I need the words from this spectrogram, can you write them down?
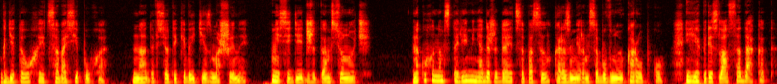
Где-то ухает сова сипуха. Надо все-таки выйти из машины. Не сидеть же там всю ночь. На кухонном столе меня дожидается посылка размером с обувную коробку. Я переслал Садакат.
